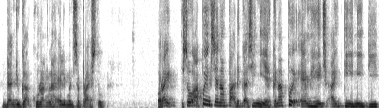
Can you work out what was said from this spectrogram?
dan juga kuranglah elemen surprise tu. Alright, so apa yang saya nampak dekat sini eh, kenapa MHIT ni di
